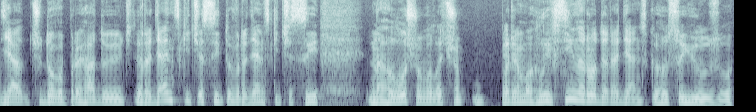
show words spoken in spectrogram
я чудово пригадую радянські часи, то в радянські часи наголошувало, що перемогли всі народи Радянського Союзу,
